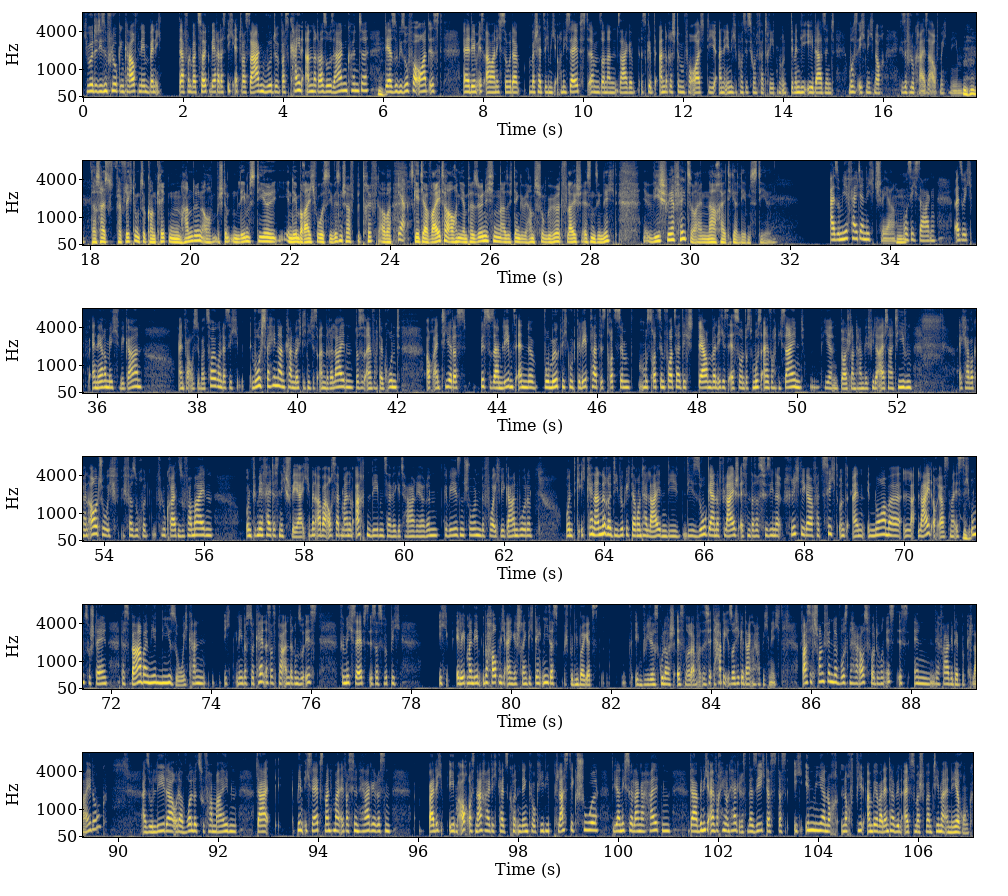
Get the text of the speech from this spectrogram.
ich würde diesen Flug in Kauf nehmen, wenn ich davon überzeugt wäre, dass ich etwas sagen würde, was kein anderer so sagen könnte, mhm. der sowieso vor Ort ist. Äh, dem ist aber nicht so, da überschätze ich mich auch nicht selbst, ähm, sondern sage, es gibt andere Stimmen vor Ort, die eine ähnliche Position vertreten. Und wenn die eh da sind, muss ich nicht noch diese Flugreise auf mich nehmen. Mhm. Das heißt, Verpflichtung zu konkretem Handeln, auch einem bestimmten Lebensstil in dem Bereich, wo es die Wissenschaft betrifft. Aber ja. es geht ja weiter, auch in Ihrem persönlichen. Also ich denke, wir haben es schon gehört, Fleisch essen Sie nicht. Wie schwer fällt so ein nachhaltiger Lebensstil? Also mir fällt er nicht schwer, hm. muss ich sagen. Also ich ernähre mich vegan, einfach aus Überzeugung, dass ich, wo ich es verhindern kann, möchte ich nicht, dass andere leiden. Das ist einfach der Grund. Auch ein Tier, das bis zu seinem Lebensende womöglich gut gelebt hat, ist trotzdem, muss trotzdem vorzeitig sterben, wenn ich es esse. Und das muss einfach nicht sein. Hier in Deutschland haben wir viele Alternativen. Ich habe kein Auto, ich, ich versuche Flugreisen zu vermeiden. Und für mir fällt es nicht schwer. Ich bin aber auch seit meinem achten Lebensjahr Vegetarierin gewesen, schon bevor ich vegan wurde. Und ich kenne andere, die wirklich darunter leiden, die, die so gerne Fleisch essen, dass das für sie ein richtiger Verzicht und ein enormer Leid auch erstmal ist, sich mhm. umzustellen. Das war bei mir nie so. Ich kann, ich nehme das zur Kenntnis, dass es bei anderen so ist. Für mich selbst ist das wirklich, ich erlebe mein Leben überhaupt nicht eingeschränkt. Ich denke nie, dass ich würde lieber jetzt irgendwie das Gulasch essen oder was. Ich, solche Gedanken habe ich nicht. Was ich schon finde, wo es eine Herausforderung ist, ist in der Frage der Bekleidung. Also Leder oder Wolle zu vermeiden. Da bin ich selbst manchmal etwas hin und her gerissen, weil ich eben auch aus Nachhaltigkeitsgründen denke, okay, die Plastikschuhe, die da nicht so lange halten, da bin ich einfach hin und her gerissen. Da sehe ich, dass, dass ich in mir noch, noch viel ambivalenter bin als zum Beispiel beim Thema Ernährung.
